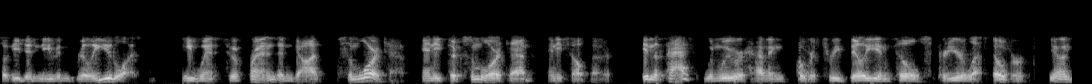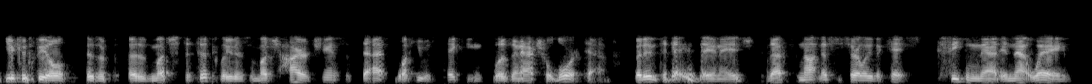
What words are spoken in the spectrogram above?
so he didn't even really utilize them. He went to a friend and got some Lortab, and he took some Lortab and he felt better in the past, when we were having over 3 billion pills per year left over, you know, you could feel as, a, as much statistically, there's a much higher chance that, that what he was taking was an actual Lortab. But in today's day and age, that's not necessarily the case. Seeking that in that way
